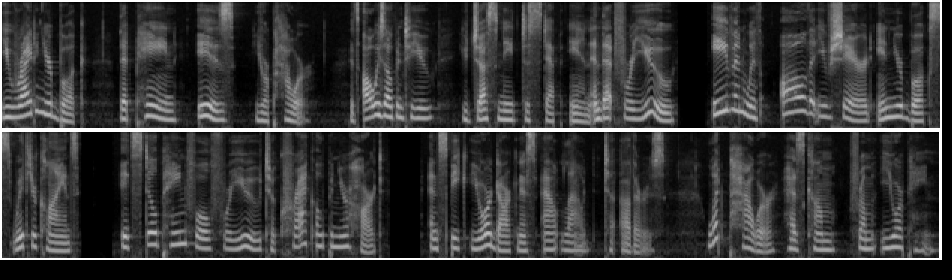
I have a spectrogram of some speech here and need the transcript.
You write in your book that pain is your power. It's always open to you. You just need to step in. And that for you, even with all that you've shared in your books with your clients, it's still painful for you to crack open your heart and speak your darkness out loud to others. What power has come from your pain?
